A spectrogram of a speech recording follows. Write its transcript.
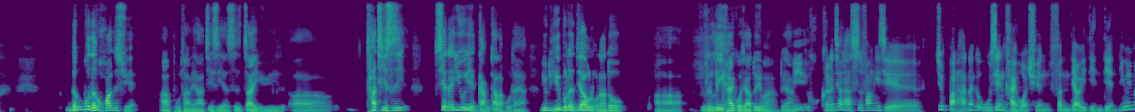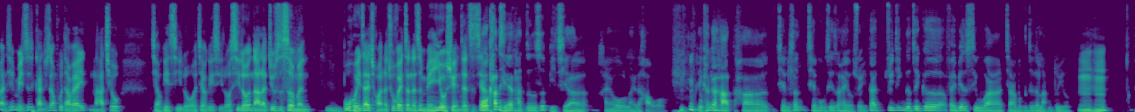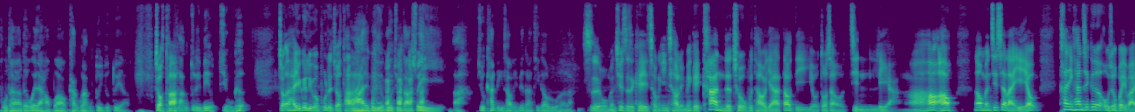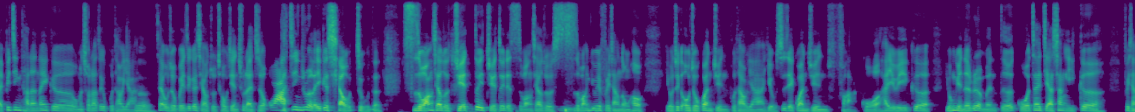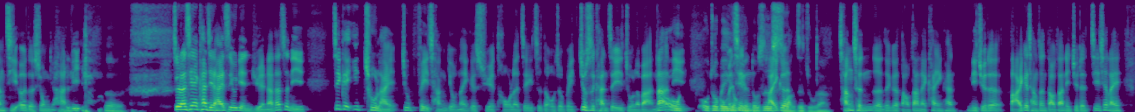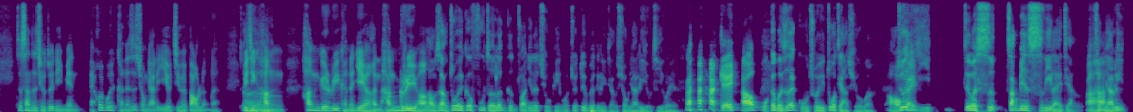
能不能换血啊？葡萄牙其实也是在于呃，他其实现在又有点尴尬了。葡萄牙，你你又不能叫罗纳多呃，就是离开国家队嘛，对啊，你可能叫他释放一些，就把他那个无限开火权分掉一点点，因为嘛，其实每次感觉像葡萄牙一拿球，交给 C 罗，交给 C 罗，C 罗拿了就是射门，嗯，不会再传了，除非真的是没有选择之下不过。看起来他真的是比其他还要来得好哦。你看看他，他前上前锋线上还有谁？他最近的这个 Fabian Silva 加盟这个狼队哦，嗯哼，葡萄牙的未来好不好？看狼队就对了。就他，狼队里面有九个，就还有一个利物浦的就他。啊，还有一个利物浦最大，所以啊，就看英超里面他踢到如何了。是我们确实可以从英超里面可以看得出葡萄牙到底有多少斤两啊！好，好，那我们接下来也要看一看这个欧洲杯吧。毕竟他的那个，我们说到这个葡萄牙，嗯在欧洲杯这个小组抽签出来之后，哇，进入了一个小组的死亡小组，绝对绝对的死亡小组，死亡意味非常浓厚。有这个欧洲冠军葡萄牙，有世界冠军法国，还有一个永远的热门德国，再加上一个非常饥饿的匈牙利。嗯，虽然现在看起来还是有点远啊，但是你这个一出来就非常有那个噱头了。这一次的欧洲杯就是看这一组了吧？那你欧欧洲杯永远都是来一亡之组了。长城的这个导弹来看一看，你觉得打一个长城导弹，你觉得接下来这三支球队里面，哎，会不会可能是匈牙利也有机会爆冷呢？毕竟呃 Hung、Hungary 可能也很 hungry 哈、老实讲，作为一个负责任跟专业的球评，我绝对不会跟你讲匈牙利有机会的。OK，好我根本是在鼓吹做假球嘛。哦就以这个实账面实力来讲啊，匈牙利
